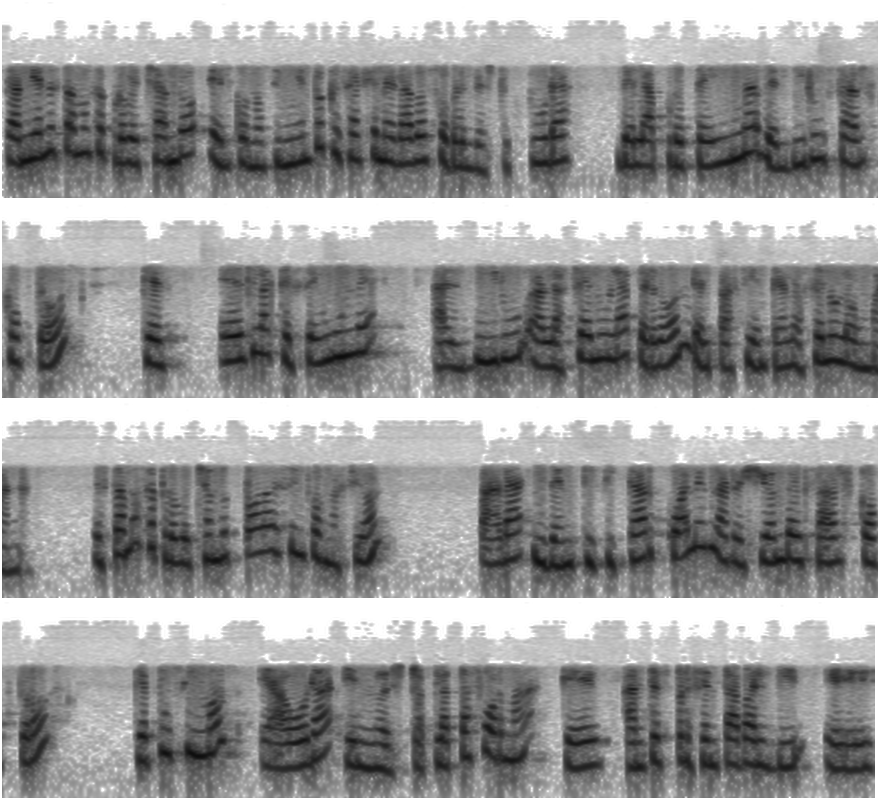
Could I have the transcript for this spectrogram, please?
También estamos aprovechando el conocimiento que se ha generado sobre la estructura de la proteína del virus SARS-CoV-2, que es, la que se une al virus, a la célula, perdón, del paciente, a la célula humana. Estamos aprovechando toda esa información para identificar cuál es la región del SARS-CoV-2 que pusimos ahora en nuestra plataforma que antes presentaba el, eh,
